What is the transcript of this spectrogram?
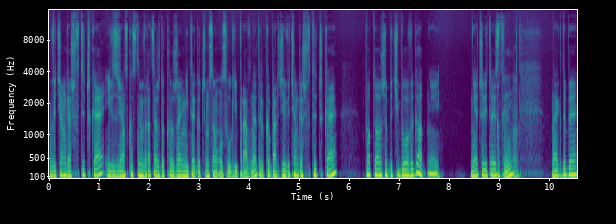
wyciągasz wtyczkę i w związku z tym wracasz do korzeni tego, czym są usługi prawne, tylko bardziej wyciągasz wtyczkę po to, żeby ci było wygodniej. Nie? Czyli to jest. Okay. No jak gdyby,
